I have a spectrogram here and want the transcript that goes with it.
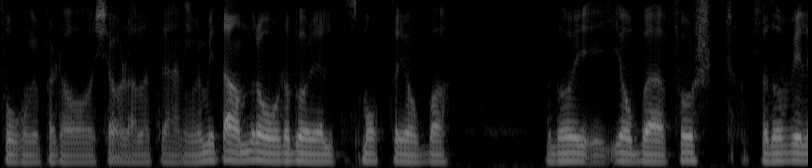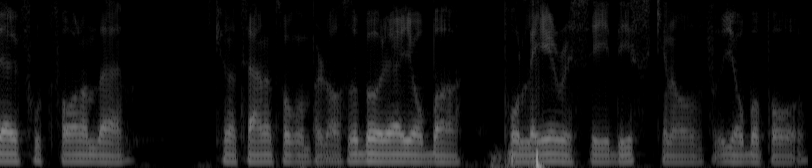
två gånger per dag och körde alla träningar. Men mitt andra år, då började jag lite smått att jobba. Men då jobbade jag först, för då ville jag ju fortfarande kunna träna två gånger per dag. Så då började jag jobba på Larys i disken och jobba på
